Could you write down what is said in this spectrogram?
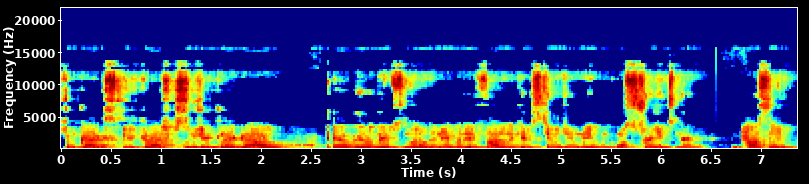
que um cara que explica, eu acho que de um jeito legal, é, é o David Snowden, né, quando ele fala naquele esquema de enabling constraints, né? Então, assim,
